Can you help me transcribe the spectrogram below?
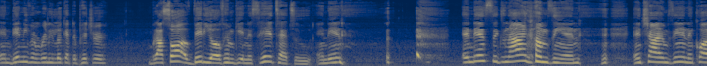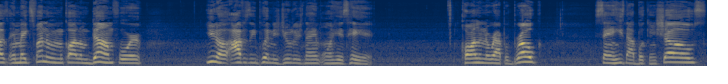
and didn't even really look at the picture. But I saw a video of him getting his head tattooed. And then and then 6ix9ine comes in and chimes in and calls and makes fun of him and call him dumb for, you know, obviously putting his jeweler's name on his head. Calling the rapper broke, saying he's not booking shows.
